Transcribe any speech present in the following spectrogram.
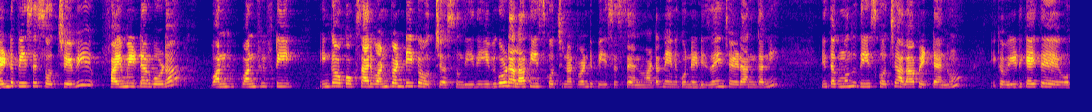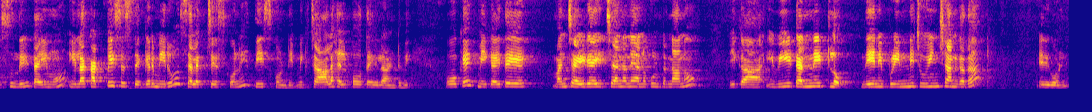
రెండు పీసెస్ వచ్చేవి. ఫైవ్ మీటర్ కూడా వన్ వన్ ఫిఫ్టీ ఇంకా ఒక్కొక్కసారి వన్ ట్వంటీకే వచ్చేస్తుంది. ఇది ఇవి కూడా అలా తీసుకొచ్చినటువంటి పీసెస్ అనమాట నేను కొన్ని డిజైన్ చేయడానికని ఇంతకుముందు తీసుకొచ్చి అలా పెట్టాను. ఇక వీటికైతే వస్తుంది టైము ఇలా కట్ పీసెస్ దగ్గర మీరు సెలెక్ట్ చేసుకొని తీసుకోండి. మీకు చాలా హెల్ప్ అవుతాయి ఇలాంటివి. ఓకే మీకైతే మంచి ఐడియా ఇచ్చానని అనుకుంటున్నాను. ఇక వీటన్నిటిలో నేను ఇప్పుడు ఇన్ని చూపించాను కదా ఇదిగోండి.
